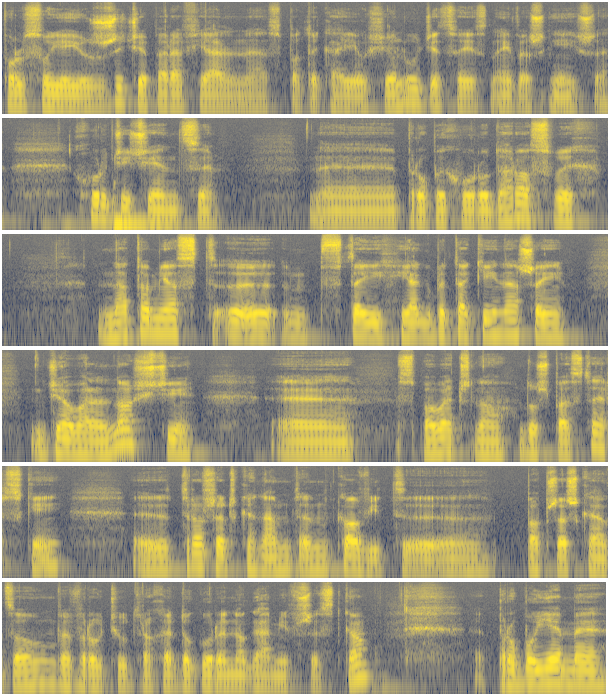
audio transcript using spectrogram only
pulsuje już życie parafialne, spotykają się ludzie, co jest najważniejsze, chór dziecięcy, e, próby chóru dorosłych. Natomiast e, w tej jakby takiej naszej działalności społeczno-duszpasterskiej troszeczkę nam ten COVID poprzeszkadzał, wywrócił trochę do góry nogami wszystko. Próbujemy,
